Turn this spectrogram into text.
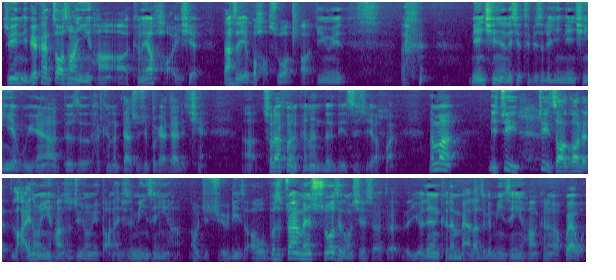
所以你别看招商银行啊，可能要好一些，但是也不好说啊，因为。年轻人那些，特别是那些年轻业务员啊，都是他可能贷出去不该贷的钱，啊，出来混可能都得自己要还。那么你最最糟糕的哪一种银行是最容易倒呢？就是民生银行。那我就举个例子啊，我不是专门说这东西说的，有的人可能买了这个民生银行可能要怪我。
